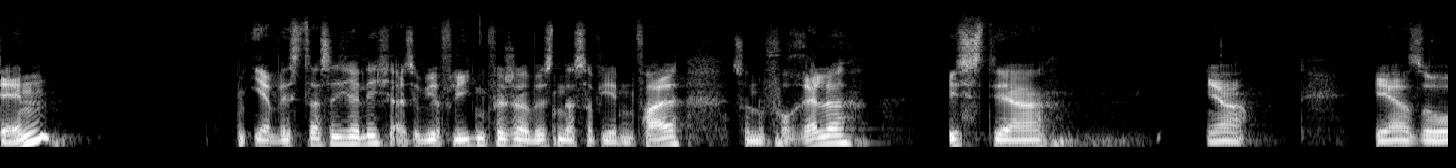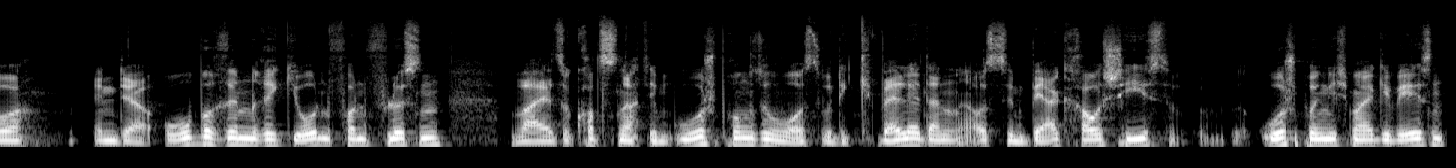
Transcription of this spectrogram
Denn ihr wisst das sicherlich, also wir Fliegenfischer wissen das auf jeden Fall. So eine Forelle ist ja, ja, eher so in der oberen Region von Flüssen, weil so kurz nach dem Ursprung, so wo, aus, wo die Quelle dann aus dem Berg rausschießt, ursprünglich mal gewesen,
